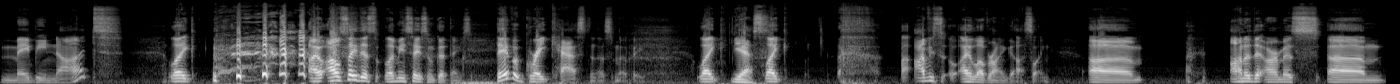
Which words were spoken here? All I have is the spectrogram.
maybe not. Like, I, I'll say this. Let me say some good things. They have a great cast in this movie. Like, Yes. like obviously, I love Ryan Gosling. Um, Ana de Armas. Um,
